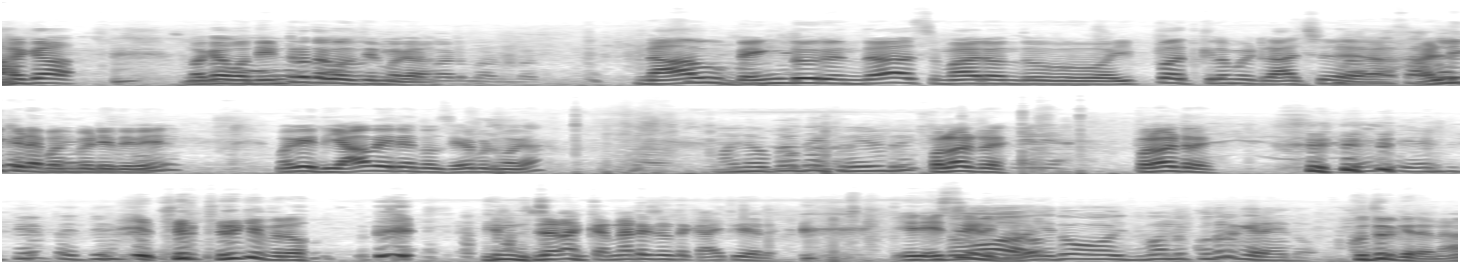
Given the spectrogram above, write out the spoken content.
ಮಗ ಮಗ ಒಂದು ಇಂಟ್ರೋ ತಗೊಳ್ತೀನಿ ಮಗ. ನಾವು ಬೆಂಗಳೂರಿಂದ ಸುಮಾರು ಒಂದು ಇಪ್ಪತ್ತು ಕಿಲೋಮೀಟರ್ ಆಚೆ ಹಳ್ಳಿ ಕಡೆ ಬಂದ್ಬಿಟ್ಟಿದ್ದೀವಿ. ಮಗ ಇದು ಯಾವ ಏರಿಯಾ ಅಂತ ಒಂದು ಹೇಳ್ಬಿಡು ಮಗ. ಪೊಲಾಡ್ರಿ ಪೊಲಾಡ್ರಿ. ತಿರ್ ತಿರುಗಿ ಬ್ರೋ. ನಿಮ್ಮ ಜನ ಕರ್ನಾಟಕ ಅಂತ ಕಾಯ್ತಿದ್ದಾರೆ. ಹೆಸರು ಇದು ಇದು ಬಂದು ಕುದುರ್ಗೆರೆ ಇದು. ಕುದುರ್ಗೆರೆನಾ?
